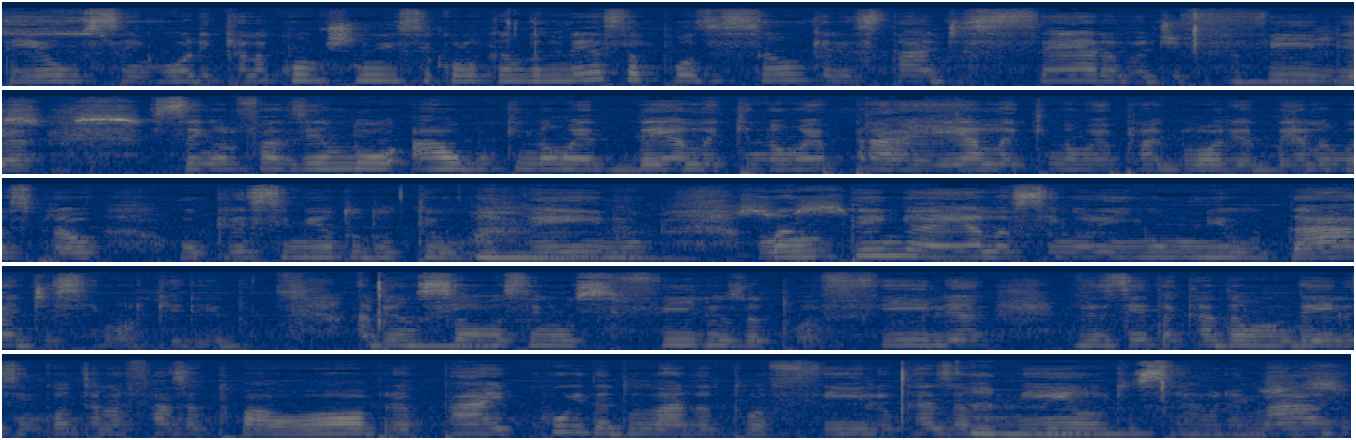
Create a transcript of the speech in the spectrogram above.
teu, Senhor, e que ela continue se colocando nessa posição que ela está de serva, de filha, Senhor, fazendo algo que não é dela, que não é para ela, que não é para a glória dela, mas para o, o crescimento do teu reino. Mantenha ela, Senhor, em humildade, Senhor querido. Abençoa, Senhor, os filhos da tua filha. Visita cada um deles enquanto ela faz a tua obra, Pai. Cuida do lar da tua filha, o casamento, Senhor amado.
